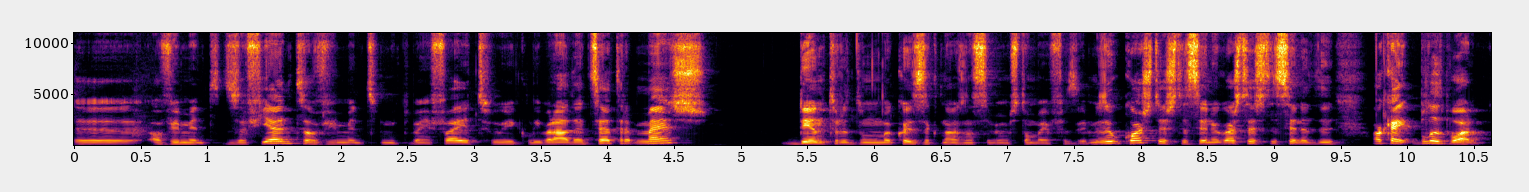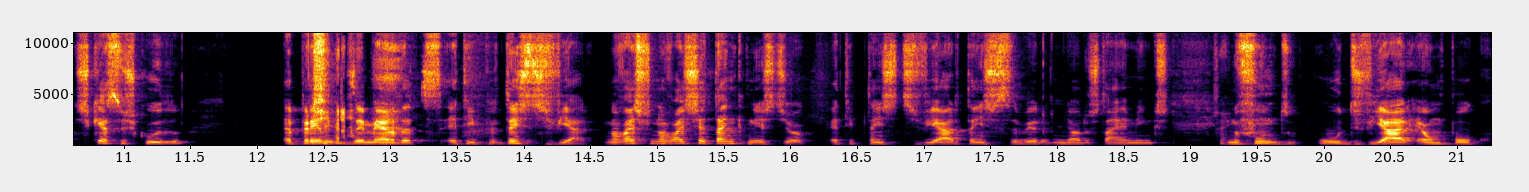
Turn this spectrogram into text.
uh, obviamente desafiante, obviamente muito bem feito, equilibrado, etc. Mas dentro de uma coisa que nós não sabemos tão bem fazer. Mas eu gosto desta cena, eu gosto desta cena de, ok, Bloodborne, esquece o escudo, aprende a dizer merda, é tipo, tens de desviar. Não vais, não vais ser tanque neste jogo. É tipo, tens de desviar, tens de saber melhor os timings. Sim. No fundo, o desviar é um pouco.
